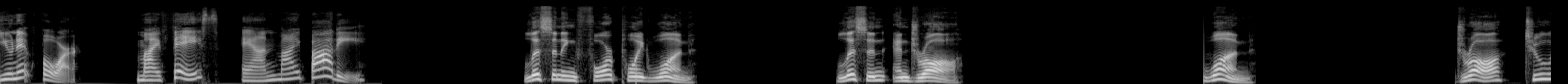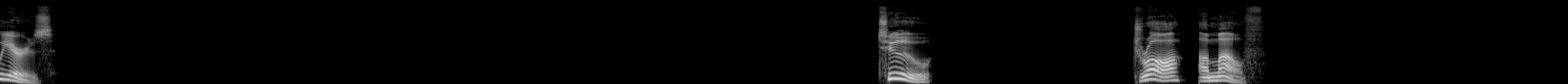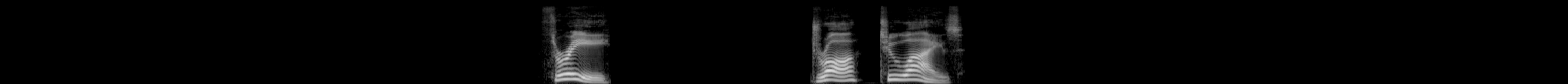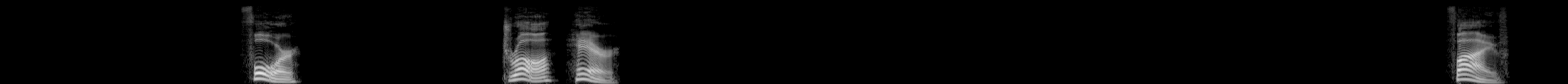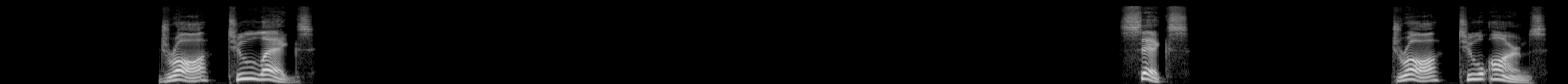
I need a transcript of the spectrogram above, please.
Unit 4 My Face and My Body. Listening 4.1. Listen and draw. 1. Draw two ears. 2. Draw a mouth. 3. Draw two eyes. 4. Draw hair. 5. Draw two legs. 6. Draw two arms.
